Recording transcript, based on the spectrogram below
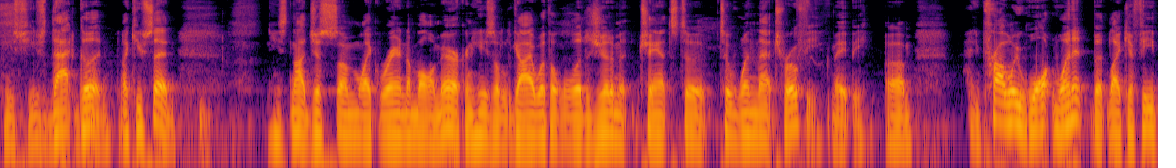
He's he's that good. Like you said, he's not just some like random All American. He's a guy with a legitimate chance to to win that trophy. Maybe um, he probably won't win it, but like if he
